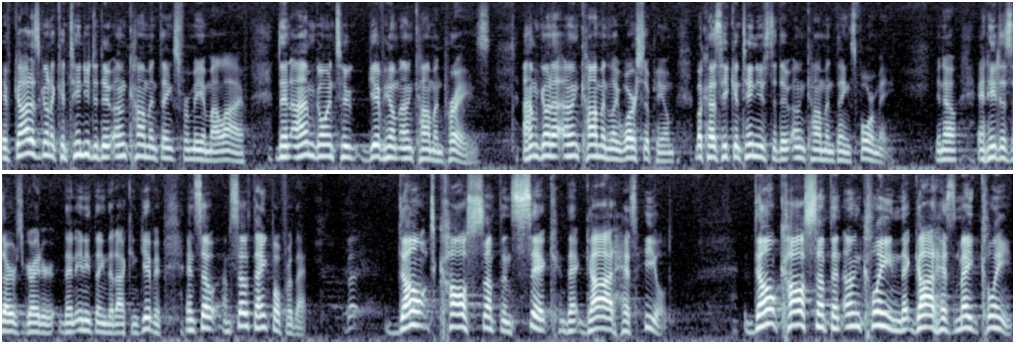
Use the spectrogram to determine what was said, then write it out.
if God is going to continue to do uncommon things for me in my life, then I'm going to give him uncommon praise. I'm going to uncommonly worship him because he continues to do uncommon things for me. You know, and he deserves greater than anything that I can give him. And so I'm so thankful for that. But don't call something sick that God has healed. Don't call something unclean that God has made clean.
